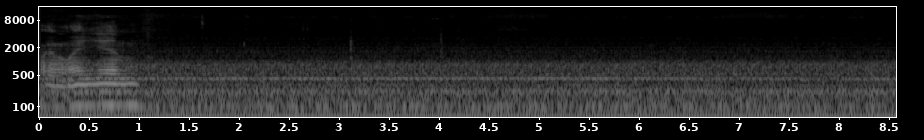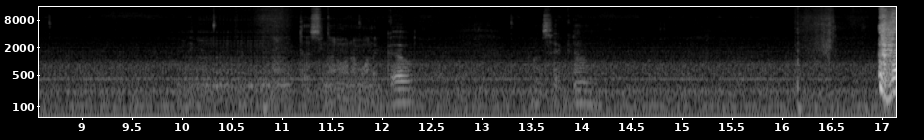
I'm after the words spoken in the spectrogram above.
idle engine. Mm, that's not what I want to go. One second. Because I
